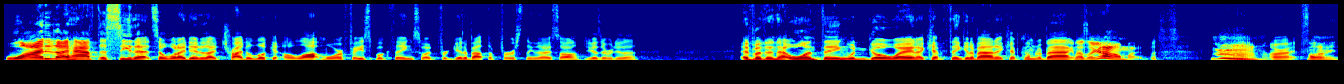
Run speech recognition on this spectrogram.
Why did I have to see that? So, what I did is I tried to look at a lot more Facebook things so I'd forget about the first thing that I saw. Do you guys ever do that? And, but then that one thing wouldn't go away, and I kept thinking about it. It kept coming back, and I was like, oh my. Mm, all right, fine.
